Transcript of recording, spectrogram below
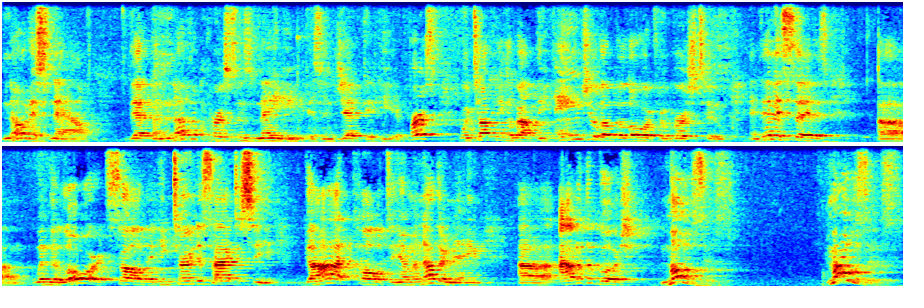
notice now that another person's name is injected here. First, we're talking about the angel of the Lord from verse 2. And then it says, um, when the Lord saw that he turned aside to see, God called to him another name uh, out of the bush, Moses. Moses.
